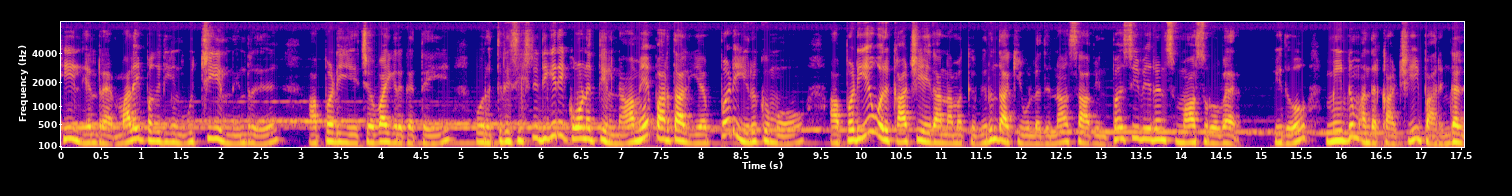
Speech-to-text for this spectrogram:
ஹீல் என்ற மலைப்பகுதியின் உச்சியில் நின்று அப்படியே செவ்வாய் கிரகத்தை ஒரு த்ரீ சிக்ஸ்டி டிகிரி கோணத்தில் நாமே பார்த்தால் எப்படி இருக்குமோ அப்படியே ஒரு காட்சியை தான் நமக்கு விருந்தாக்கி உள்ளது நாசாவின் பர்சிவியரன்ஸ் மார்ஸ் ரோவர் இதோ மீண்டும் அந்த காட்சியை பாருங்கள்.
